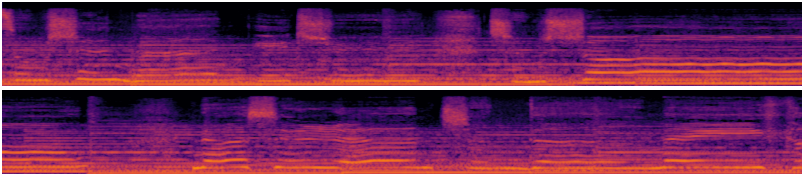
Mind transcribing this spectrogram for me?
总是难以去承受，那些认真的美好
